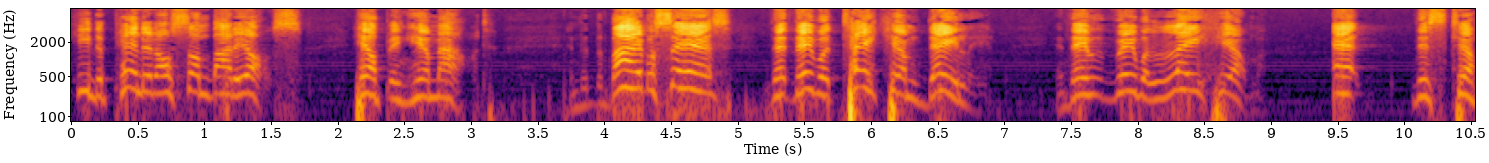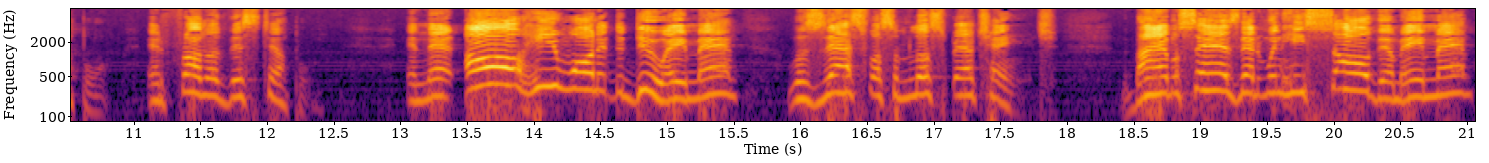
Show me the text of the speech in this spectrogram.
He depended on somebody else helping him out. And the Bible says that they would take him daily and they, they would lay him at this temple, in front of this temple. and that all he wanted to do, amen, was ask for some little spare change. Bible says that when he saw them, amen,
